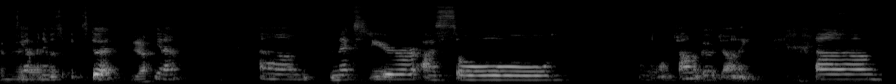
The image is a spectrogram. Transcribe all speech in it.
And then Yep, and it was it was good. Yeah. You know. Um, next year I sold a long time ago, Johnny. Um,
